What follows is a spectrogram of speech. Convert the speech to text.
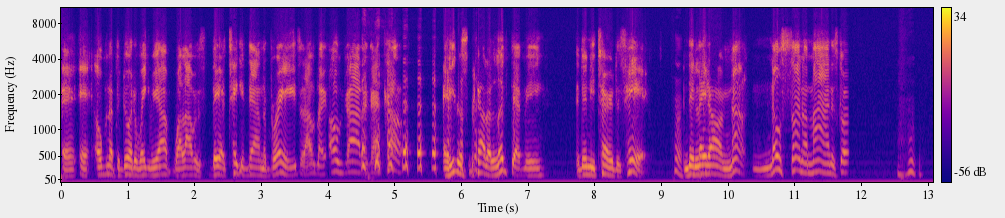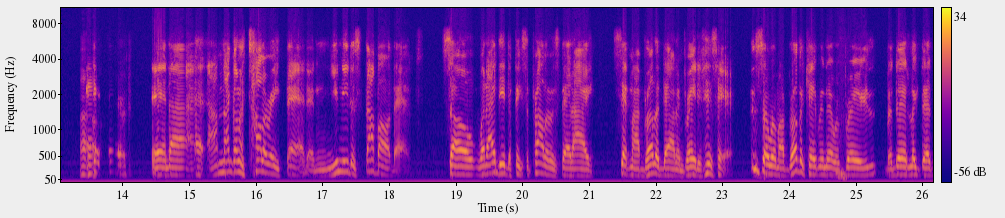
and, and opened up the door to wake me up while I was there taking down the braids, and I was like, "Oh God, I got caught!" and he just kind of looked at me, and then he turned his head. Huh. And then later on, no, no son of mine is going. And uh, I'm not going to tolerate that, and you need to stop all that. So what I did to fix the problem is that I set my brother down and braided his hair. So when my brother came in there with braids, my dad looked at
